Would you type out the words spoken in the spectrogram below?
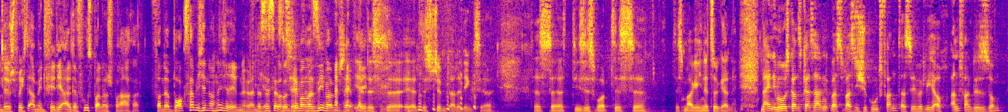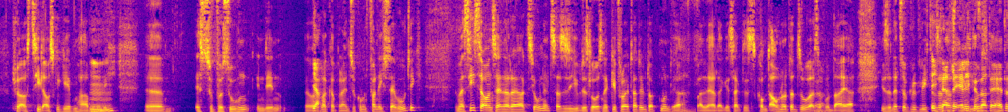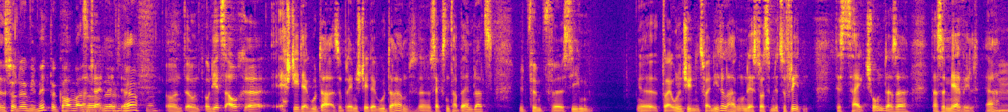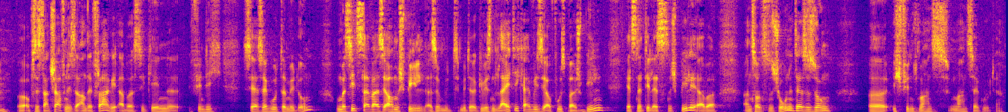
Und er spricht damit für die alte Fußballersprache. Von der Box habe ich ihn noch nicht reden hören. Das ja, ist ja Gott so ein Thema, was Sie mal beschäftigt. Ja, das, äh, ja, das stimmt allerdings. Ja. Das, äh, dieses Wort, das, äh, das mag ich nicht so gerne. Nein, ich muss ganz klar sagen, was, was ich schon gut fand, dass Sie wirklich auch Anfang der Saison schon als Ziel ausgegeben haben, mhm. nämlich äh, es zu versuchen, in den Europacup reinzukommen, fand ich sehr mutig. Man sieht es ja auch in seiner Reaktion jetzt, dass er sich über das Los nicht gefreut hat in Dortmund, ja, weil er hat da gesagt, das kommt auch noch dazu. Also ja. von daher ist er nicht so glücklich, dass ich er dachte ehrlich muss. gesagt, er hätte es schon irgendwie mitbekommen. Also, Anscheinend, ja. ja. Und, und, und jetzt auch, äh, er steht ja gut da. Also Bremen steht ja gut da, am äh, sechsten Tabellenplatz mit fünf äh, Siegen äh, drei Unentschieden und zwei Niederlagen und er ist trotzdem nicht zufrieden. Das zeigt schon, dass er, dass er mehr will. Ja? Mhm. Ob sie es dann schaffen, ist eine andere Frage. Aber sie gehen, äh, finde ich, sehr, sehr gut damit um. Und man sieht es teilweise auch im Spiel, also mit, mit einer gewissen Leichtigkeit, wie sie auch Fußball spielen. Jetzt nicht die letzten Spiele, aber ansonsten schon in der Saison. Äh, ich finde, machen es sehr gut. Ja.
